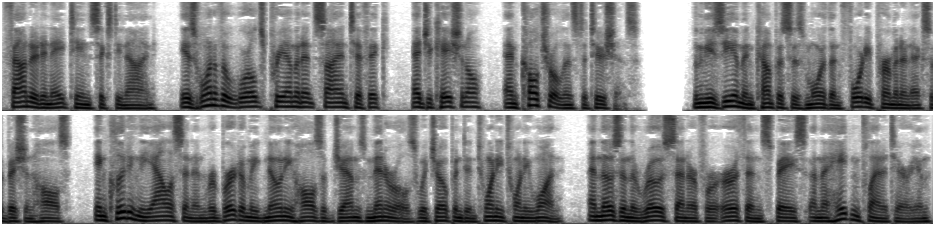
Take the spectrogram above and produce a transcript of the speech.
founded in 1869, is one of the world's preeminent scientific, educational, and cultural institutions. The museum encompasses more than 40 permanent exhibition halls, including the Allison and Roberto Mignone Halls of Gems Minerals, which opened in 2021, and those in the Rose Center for Earth and Space and the Hayden Planetarium,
